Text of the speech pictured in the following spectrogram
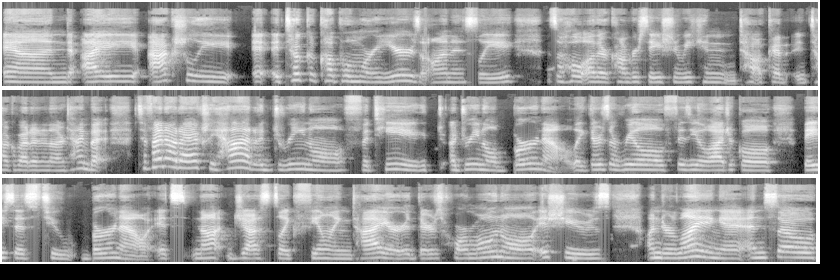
And I actually it, it, took a couple more years honestly. It's a whole other conversation we can talk at, talk about it another time. But to find out i actually had adrenal fatigue adrenal burnout like there's a real physiological basis to burnout. It's not just like feeling tired. There's hormonal issues underlying it. And so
